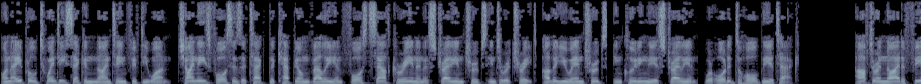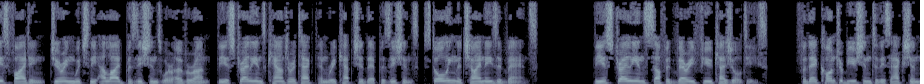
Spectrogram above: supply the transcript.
On April 22, 1951, Chinese forces attacked the Kapyong Valley and forced South Korean and Australian troops into retreat. Other UN troops, including the Australian, were ordered to halt the attack. After a night of fierce fighting, during which the Allied positions were overrun, the Australians counterattacked and recaptured their positions, stalling the Chinese advance. The Australians suffered very few casualties. For their contribution to this action,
